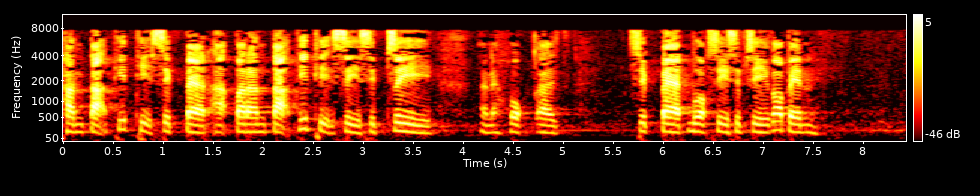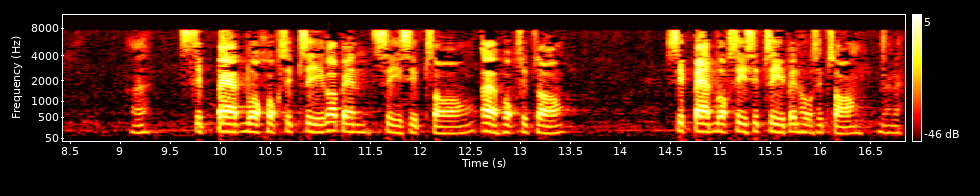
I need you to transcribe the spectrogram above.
พันตะทิฏฐิ 18 อปรันตะทิฏฐิ 44อันนี้หกสิบแปดบวกสี่สิบสี่ก็เป็นสิบแปดบวกหกสิบสี่ก็เป็นสี่สิบสองเออหกสิบสองสิบแปดบวกสี่สิบสี่เป็นหกสิบสองนั่นะ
